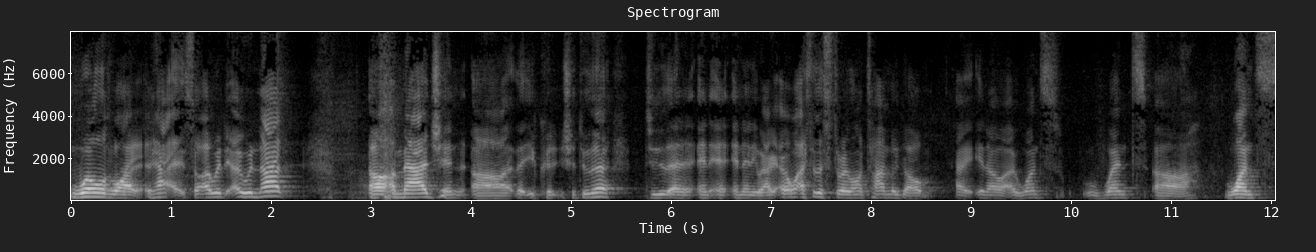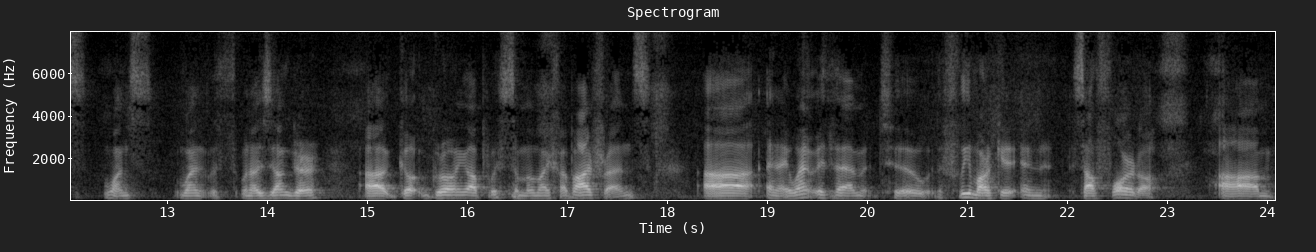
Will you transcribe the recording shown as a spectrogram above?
worldwide. It has, so I would I would not uh, imagine uh, that you could should do that do that in, in, in any way. I, I, said this story a long time ago. I you know I once went uh, once once when, with, when I was younger, uh, go, growing up with some of my Chabad friends, uh, and I went with them to the flea market in South Florida. Um,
